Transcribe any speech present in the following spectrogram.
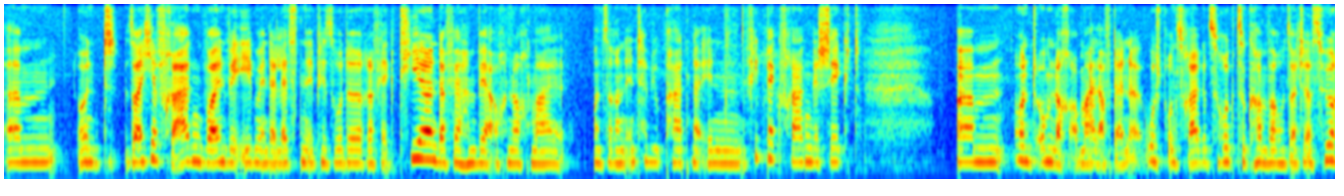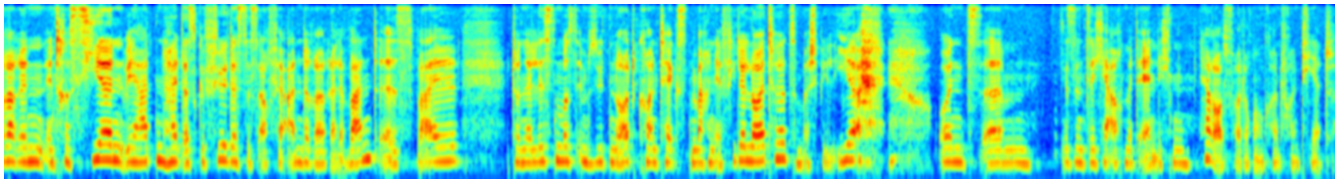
Ähm, und solche Fragen wollen wir eben in der letzten Episode reflektieren. Dafür haben wir auch nochmal unseren InterviewpartnerInnen Feedback-Fragen geschickt. Ähm, und um noch einmal auf deine Ursprungsfrage zurückzukommen, warum sollte das Hörerinnen interessieren? Wir hatten halt das Gefühl, dass das auch für andere relevant ist, weil Journalismus im Süd-Nord-Kontext machen ja viele Leute, zum Beispiel ihr, und ähm, sind sicher auch mit ähnlichen Herausforderungen konfrontiert.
